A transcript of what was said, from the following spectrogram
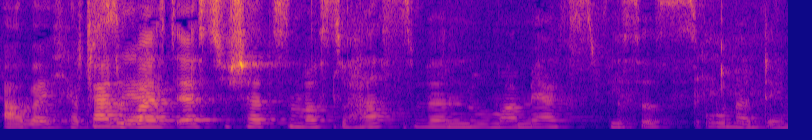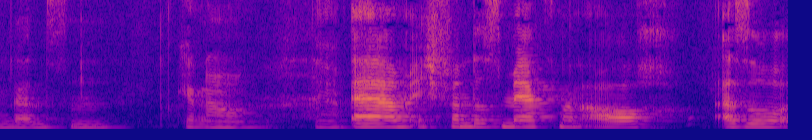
Aber ich habe Klar, du weißt erst zu schätzen, was du hast, wenn du mal merkst, wie es ist ohne den ganzen Genau. Ja. Ähm, ich finde, das merkt man auch. Also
